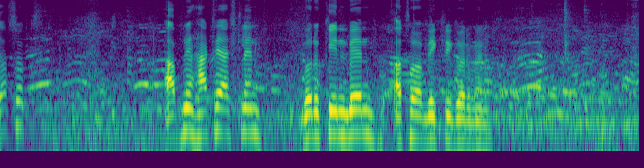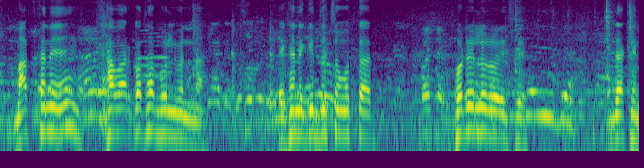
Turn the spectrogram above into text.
দর্শক আপনি হাটে আসলেন গরু কিনবেন অথবা বিক্রি করবেন। মাঝখানে খাবার কথা বলবেন না। এখানে কিন্তু চমৎকার হোটেলও রয়েছে। দেখেন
